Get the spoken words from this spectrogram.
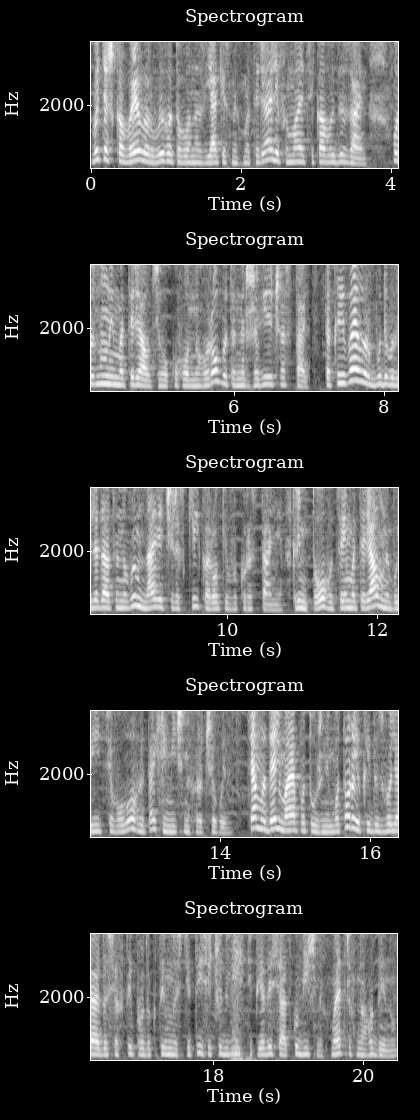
Витяжка Вейлор виготовлена з якісних матеріалів і має цікавий дизайн. Основний матеріал цього кухонного робота нержавіюча сталь. Такий вейлор буде виглядати новим навіть через кілька років використання. Крім того, цей матеріал не боїться вологи та хімічних речовин. Ця модель має потужний мотор, який дозволяє досягти продуктивності 1250 кубічних метрів на годину.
